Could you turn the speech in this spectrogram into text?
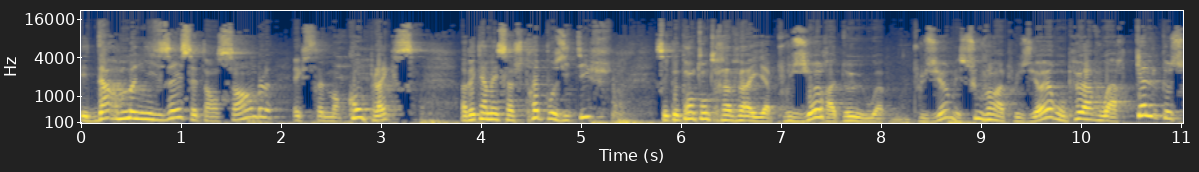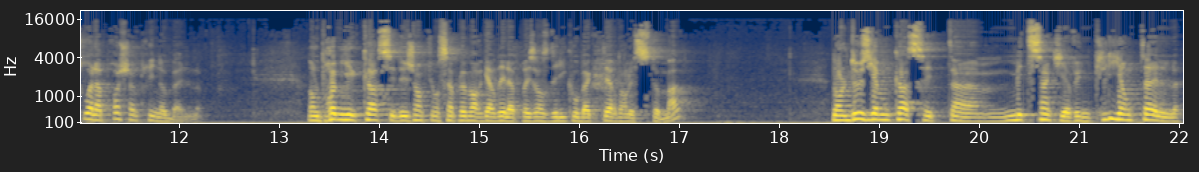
est d'harmoniser cet ensemble extrêmement complexe avec un message très positif, c'est que quand on travaille à plusieurs, à deux ou à plusieurs, mais souvent à plusieurs, on peut avoir, quelle que soit l'approche, un prix Nobel. Dans le premier cas, c'est des gens qui ont simplement regardé la présence d'hélicobactères dans l'estomac. Dans le deuxième cas, c'est un médecin qui avait une clientèle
